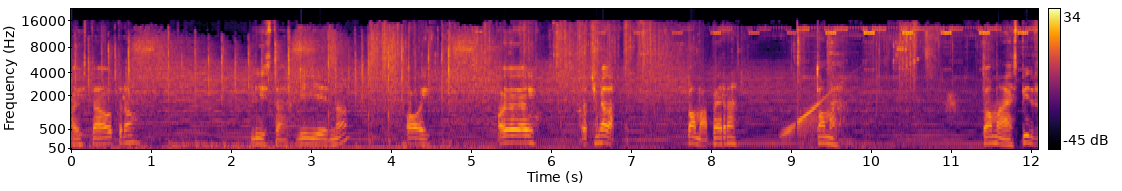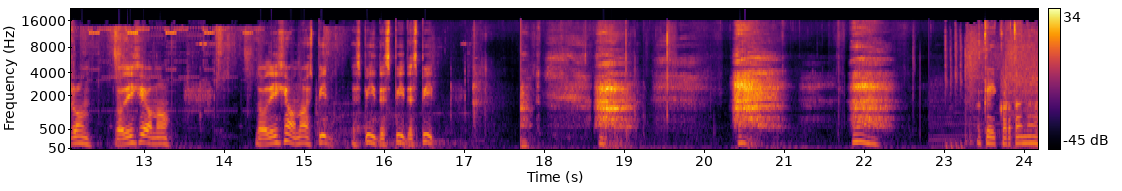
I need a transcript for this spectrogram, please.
Ahí está otro. Listo. GG's, ¿no? Hoy. Oye, oye, oye. La chingada. Toma, perra. Toma. Toma, speedrun. ¿Lo dije o no? ¿Lo dije o no? Speed, speed, speed, speed. Ok, Cortana.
